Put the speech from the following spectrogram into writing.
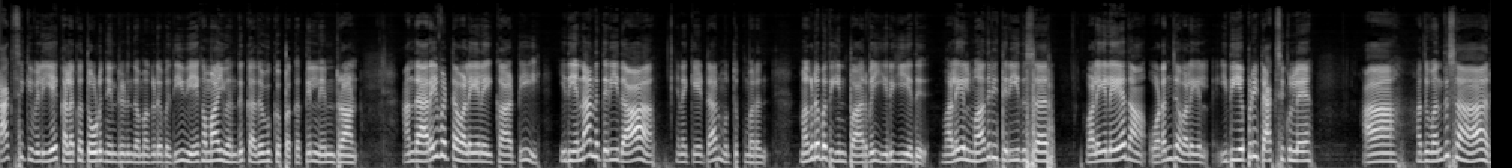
டாக்ஸிக்கு வெளியே கலக்கத்தோடு நின்றிருந்த மகுடபதி வேகமாய் வந்து கதவுக்கு பக்கத்தில் நின்றான். அந்த அரைவட்ட வளையலை காட்டி இது என்னான்னு தெரியுதா? என கேட்டார் முத்துக்குமரன். மகுடபதியின் பார்வை இறுகியது. வளையல் மாதிரி தெரியுது சார். வளையலே தான். உடஞ்ச வளையல். இது எப்படி டாக்ஸிக்குள்ளே? ஆ அது வந்து சார்.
